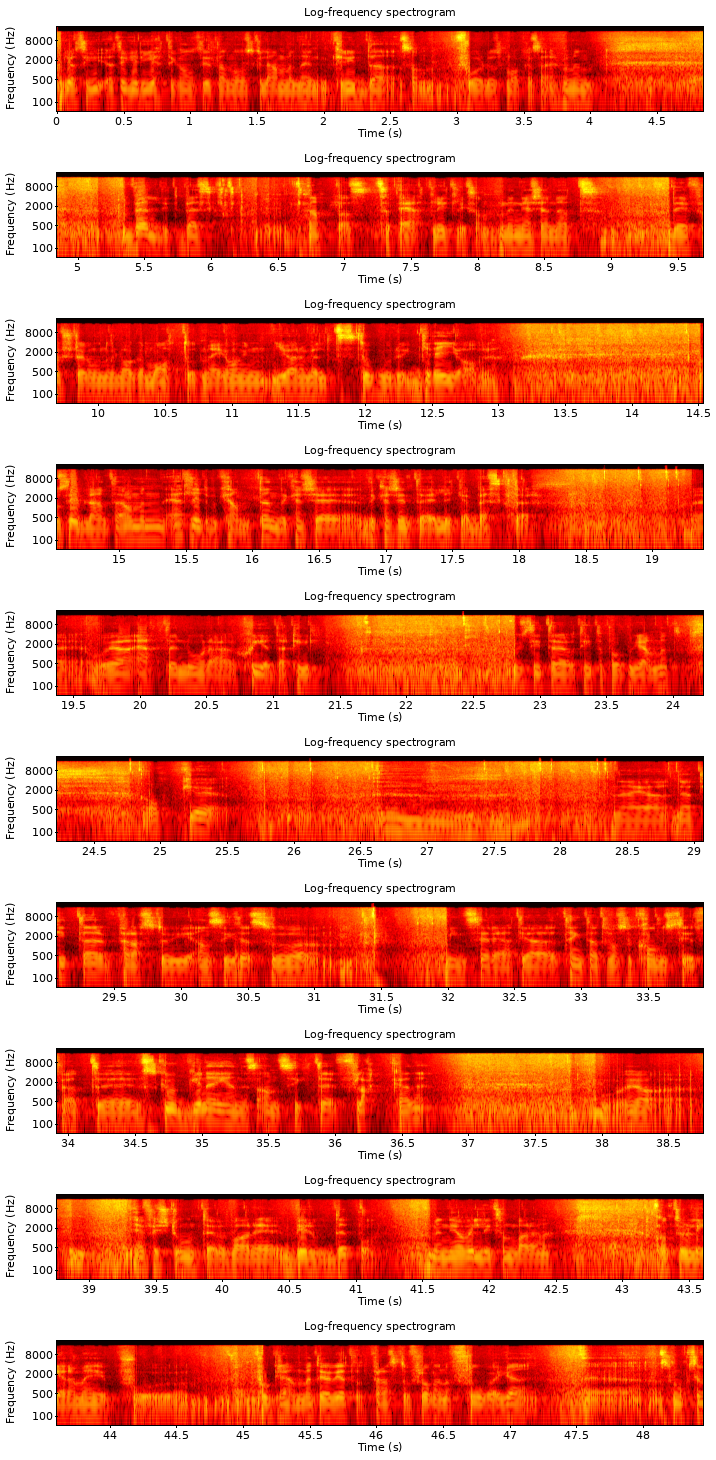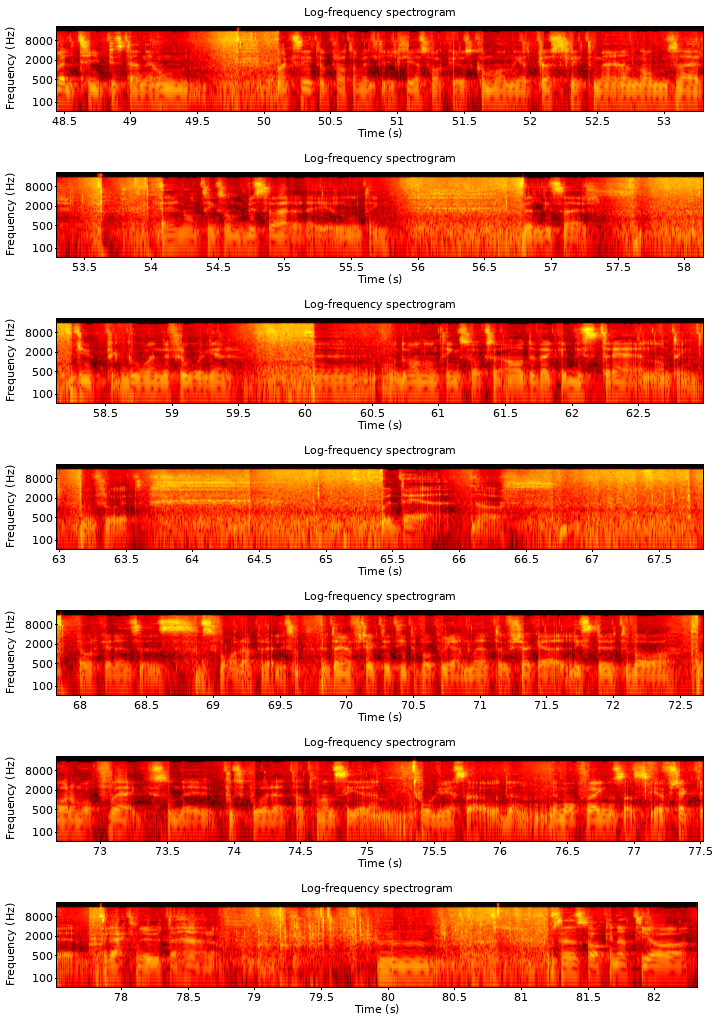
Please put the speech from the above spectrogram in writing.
jag, tycker, jag tycker det är jättekonstigt att någon skulle använda en krydda som får det att smaka så här. Men väldigt beskt, knappast ätligt liksom. Men jag känner att det är första gången hon lagar mat åt mig och hon gör en väldigt stor grej av det. Och säger ibland ja, men ät lite på kanten, det kanske, det kanske inte är lika beskt där. Eh, och jag äter några skedar till. Och vi sitter där och tittar på programmet. Och eh, um, när, jag, när jag tittar Parasto i ansiktet så minns jag det att jag tänkte att det var så konstigt för att eh, skuggorna i hennes ansikte flackade. Och jag, jag förstod inte vad det berodde på. Men jag vill liksom bara kontrollera mig på programmet. Jag vet att Prasto frågade en fråga eh, som också är väldigt typiskt henne. Hon, man kan sitta och prata om väldigt ytliga saker och så kommer hon helt plötsligt med någon så här, är det någonting som besvärar dig eller någonting? Väldigt så här djupgående frågor. Eh, och det var någonting så också, ja ah, du verkar disträ eller någonting. Hon frågat. Och det, ja, jag orkade inte ens svara på det. Liksom. Utan jag försökte titta på programmet och försöka lista ut var, var de var på väg. Som det är På spåret, att man ser en tågresa och den, den var på väg någonstans. Jag försökte räkna ut det här. Då. Mm. Och sen saken att jag...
